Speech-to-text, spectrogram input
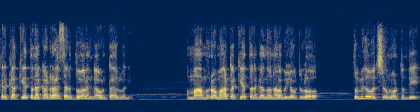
కనుక కీర్తనకాడు రాశారు దూరంగా ఉంటారు అని. మా మరో మాట కీర్తన గ్రంథం నలభై ఒకటిలో తొమ్మిదో వచనంలో ఉంటుంది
